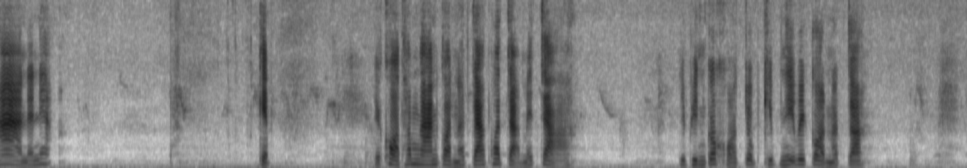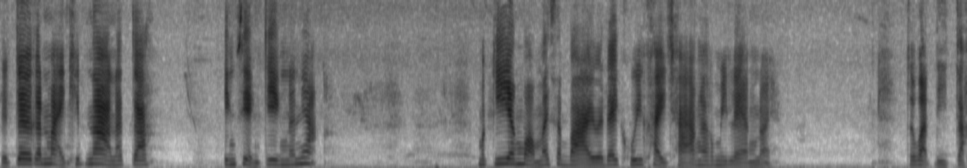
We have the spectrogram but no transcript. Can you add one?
ห้านะเนี่ย เก็บ เดี๋ยวขอทำงานก่อนนะจ๊ะพ่อจ๋าแม่จ๋ายายพินก็ขอจบคลิปนี้ไปก่อนนะจ๊ะ เดี๋ยวเจอกันใหม่คลิปหน้านะจ๊ะ จริงเสียงจริงนะเนี่ย เมื่อกี้ยังบอกไม่สบายไว้ได้คุยไข่ช้างอะมีแรงหน่อย สวัสดีจ้ะ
